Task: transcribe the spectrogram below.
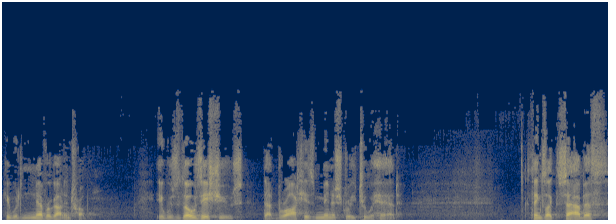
he would have never got in trouble. It was those issues that brought his ministry to a head. Things like the Sabbath,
